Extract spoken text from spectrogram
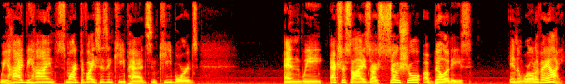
We hide behind smart devices and keypads and keyboards, and we exercise our social abilities in the world of AI.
